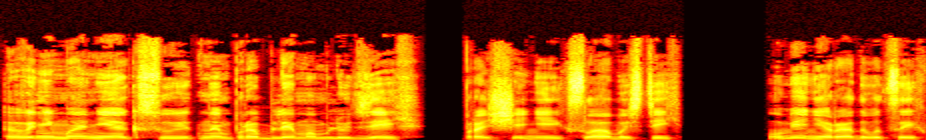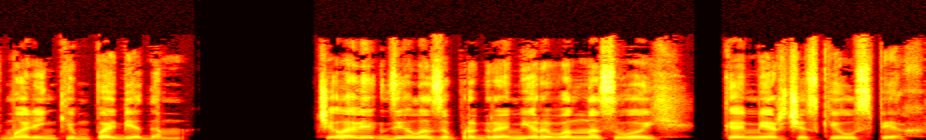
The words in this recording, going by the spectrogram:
внимание к суетным проблемам людей, прощение их слабостей, умение радоваться их маленьким победам. Человек дела запрограммирован на свой коммерческий успех.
